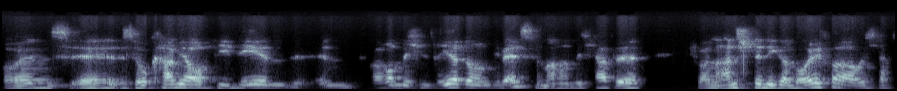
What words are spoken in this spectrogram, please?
Und äh, so kam ja auch die Idee, in, in, warum nicht ein Triathlon um die Welt zu machen. Ich hatte ich war ein anständiger Läufer, aber ich habe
